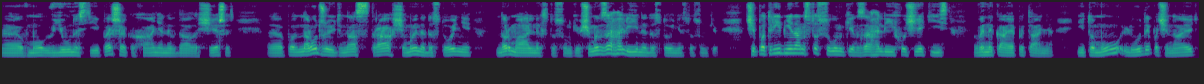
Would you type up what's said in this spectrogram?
е, в, мов- в юності, перше кохання невдале, ще щось. Е, Народжують в нас страх, що ми недостойні нормальних стосунків, що ми взагалі недостойні стосунків. Чи потрібні нам стосунки взагалі, хоч якісь, виникає питання. І тому люди починають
